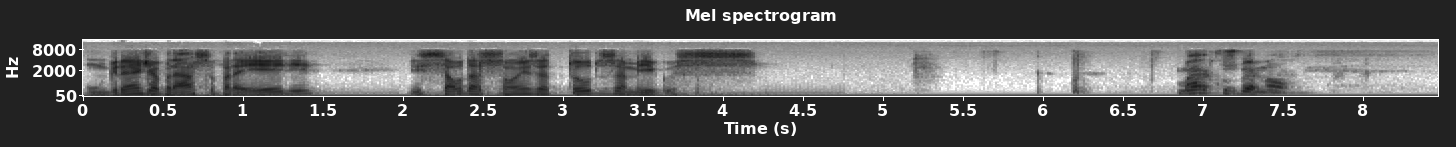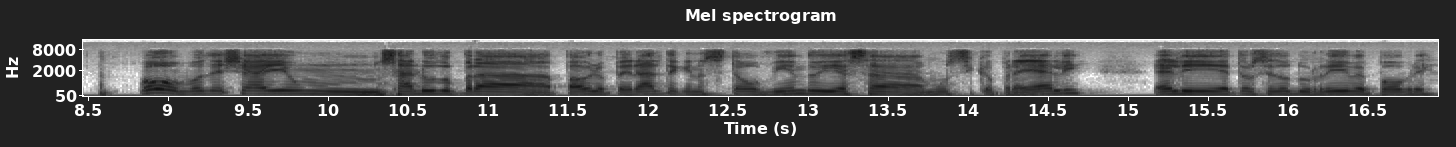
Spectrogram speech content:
Um grande abraço para ele e saudações a todos os amigos. Marcos Bernal. Bom, vou deixar aí um saludo para Paulo Peralta que nos está ouvindo e essa música para ele. Ele é torcedor do River, pobre.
